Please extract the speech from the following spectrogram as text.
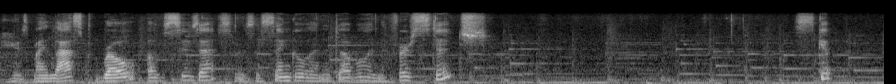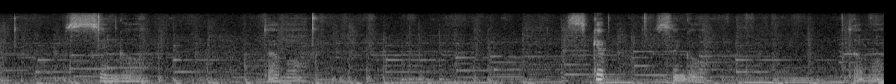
Here's my last row of Suzette. So there's a single and a double in the first stitch single double.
